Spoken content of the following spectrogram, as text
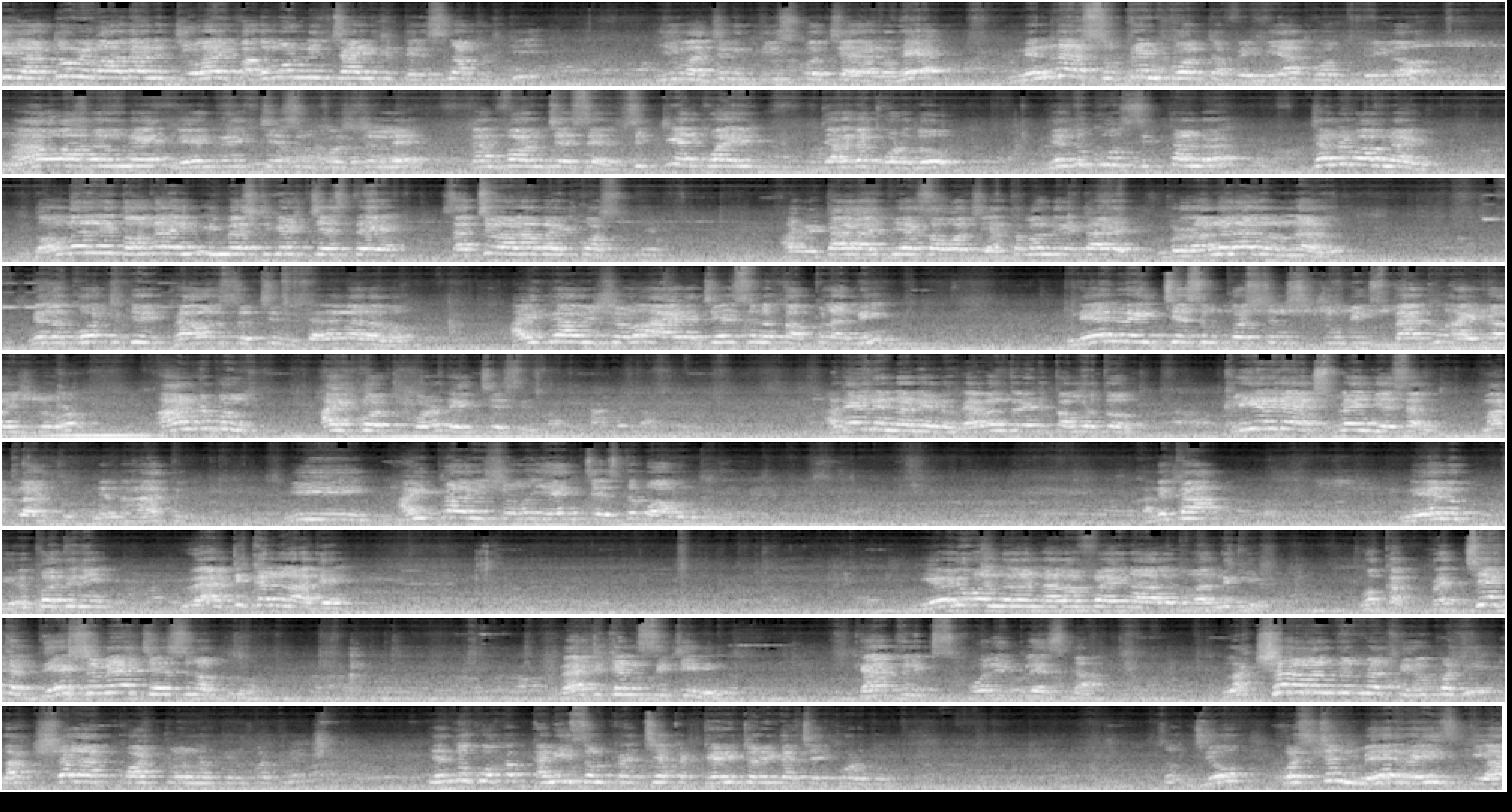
ఈ లడ్డు వివాదాన్ని జూలై పదమూడు నుంచి ఆయనకి తెలిసినప్పటికీ ఈ మధ్యన తీసుకొచ్చారన్నదే నిన్న సుప్రీంకోర్ట్ ఆఫ్ ఇండియా కోర్టు త్రీలో నా వాదనలే నేను రేజ్ చేసిన క్వశ్చన్లే కన్ఫర్మ్ చేశారు. సిట్ ఎంక్వైరీ జరగకూడదు. ఎందుకు సిట్ అండర్ చంద్రబాబు నాయుడు. దొంగల్ని దొంగల ఇన్వెస్టిగేట్ చేస్తే సచివాలయ బయటకు వస్తుంది. ఆ రిటైర్డ్ ఐపీఎస్ అవ్వచ్చు ఎంతమంది రిటైర్డ్ ఇప్పుడు రంగనాథులు ఉన్నారు. నిన్న కోర్టుకి రావాల్సి వచ్చింది తెలంగాణలో. హైడ్రా విషయంలో ఆయన చేసిన తప్పులన్నీ నేను రైట్ చేసిన questions two weeks back Hydraa విషయంలో ఆనరబుల్ హైకోర్టు కూడా రైట్ చేసింది. అదే నిన్న నేను రేవంత్ రెడ్డి తమ్ముడితో క్లియర్గా ఎక్స్ప్లెయిన్ చేశాను మాట్లాడుతూ నిన్న రాత్రి. ఈ హైడ్రా విషయంలో ఏం చేస్తే బాగుంటుంది? కనుక నేను తిరుపతిని వాటికన్ లాగే ఏడు వందల నలభై నాలుగు మందికి ఒక ప్రత్యేక దేశమే చేసినప్పుడు వాటికన్ సిటీని క్యాథలిక్స్ హోలీ ప్లేస్గా లక్షల మంది ఉన్న తిరుపతి లక్షల కోట్లు ఉన్న తిరుపతిని ఎందుకు ఒక కనీసం ప్రత్యేక టెరిటరీగా చేయకూడదు? సో జో క్వశ్చన్ మే రైజ్ కియా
